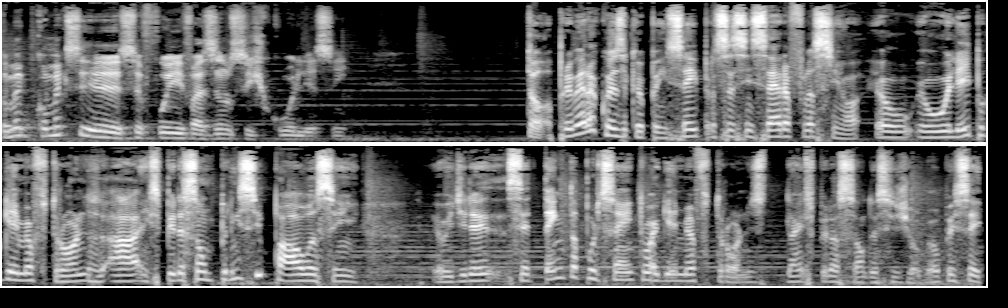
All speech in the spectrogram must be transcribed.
Como é, como é que você, você foi fazendo essa escolha, assim? Então, a primeira coisa que eu pensei, para ser sincero, eu falei assim, ó, eu, eu olhei pro Game of Thrones, a inspiração principal, assim, eu diria 70% é Game of Thrones da inspiração desse jogo. Eu pensei,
